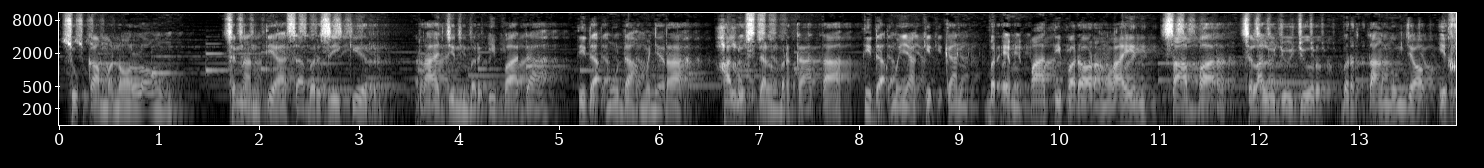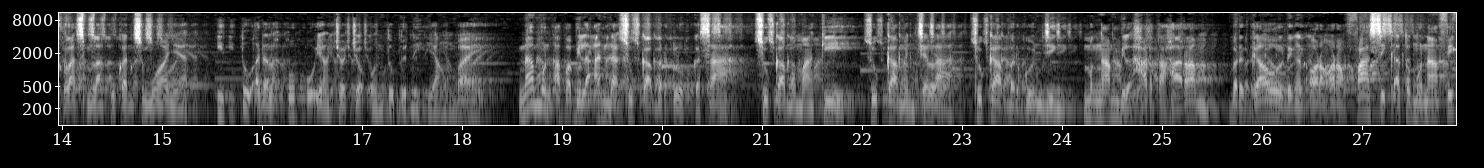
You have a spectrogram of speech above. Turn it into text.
suka menolong, senantiasa berzikir, rajin beribadah, tidak mudah menyerah, halus dalam berkata, tidak menyakitkan, berempati pada orang lain, sabar, selalu jujur, bertanggung jawab, ikhlas melakukan semuanya. Itu adalah pupuk yang cocok untuk benih yang baik. Namun apabila Anda suka berkeluh kesah, suka memaki, suka mencela, suka bergunjing, mengambil harta haram, bergaul dengan orang-orang fasik atau munafik,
